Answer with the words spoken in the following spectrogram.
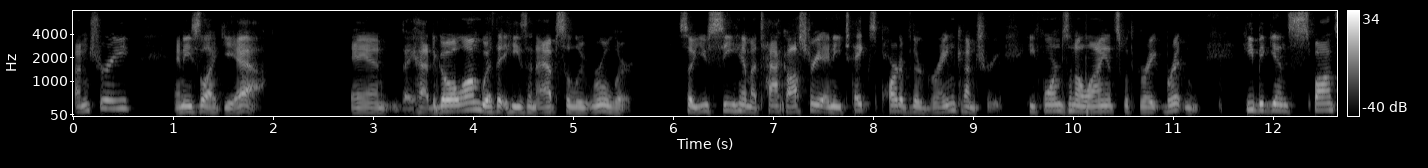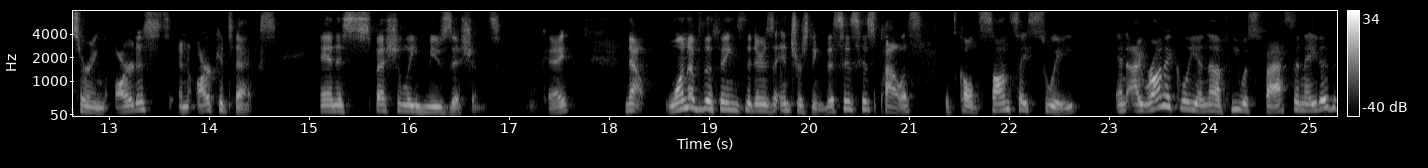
country? And he's like, Yeah. And they had to go along with it. He's an absolute ruler. So you see him attack Austria and he takes part of their grain country. He forms an alliance with Great Britain. He begins sponsoring artists and architects and especially musicians. Okay. Now, one of the things that is interesting, this is his palace. It's called Sanssouci. And ironically enough, he was fascinated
